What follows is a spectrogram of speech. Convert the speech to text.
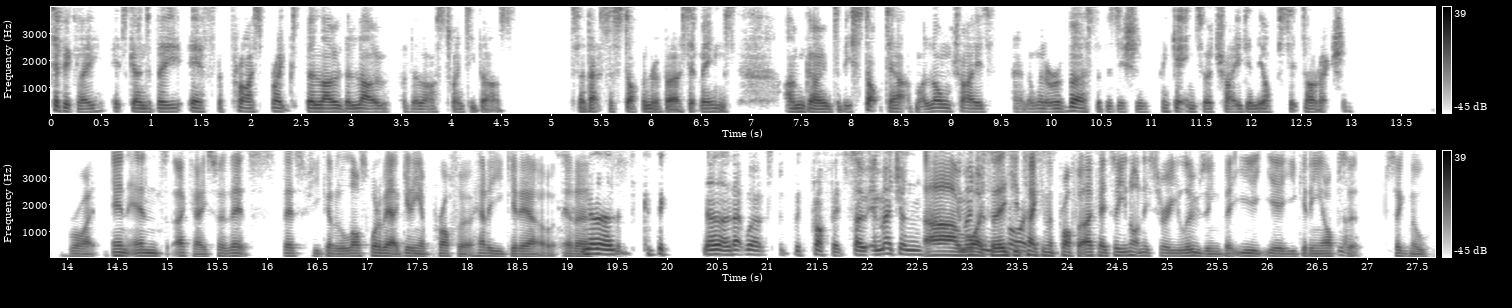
typically it's going to be if the price breaks below the low of the last 20 bars. So that's a stop and reverse. It means I'm going to be stopped out of my long trade and I'm going to reverse the position and get into a trade in the opposite direction. Right. And and okay, so that's that's if you get a loss. What about getting a profit? How do you get out at a No, no, the, the, no, no, that works with profits. So imagine. Ah, imagine right. So then you're taking the profit. Okay, so you're not necessarily losing, but you, yeah, you're getting an opposite no. signal,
